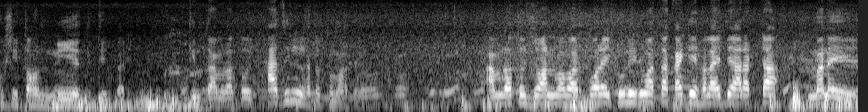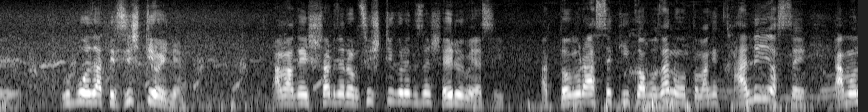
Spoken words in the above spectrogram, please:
খুশি তখন নিয়ে দিতে পারি। কিন্তু আমরা তো ওই ফাজিল না তো তোমাদের। আমরা তো জন্মাবার পরেই টুনির মাথা কাটিয়ে ফেলাই দিয়ে আর একটা মানে উপজাতির সৃষ্টি হই না। আমাকে ঈশ্বর যেরকম সৃষ্টি করে দিয়েছে সেই রুমে আছি। আর তোমরা আছে কি কব জানো? তোমাকে খালি আছে এমন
